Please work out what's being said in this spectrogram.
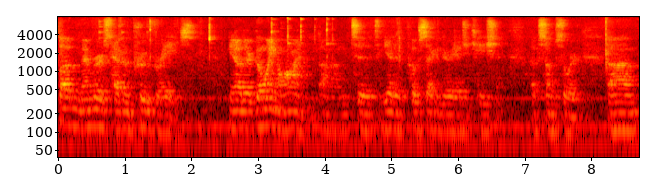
club members have improved grades. You know, they're going on um, to, to get a post-secondary education of some sort. Um,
